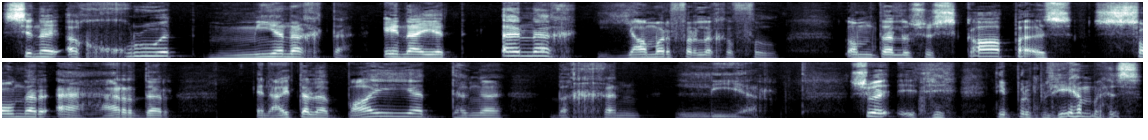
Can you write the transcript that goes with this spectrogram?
sien hy 'n groot menigte en hy het innig jammer vir hulle gevoel omdat hulle so skape is sonder 'n herder en hy het hulle baie dinge begin leer. So die, die probleem is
